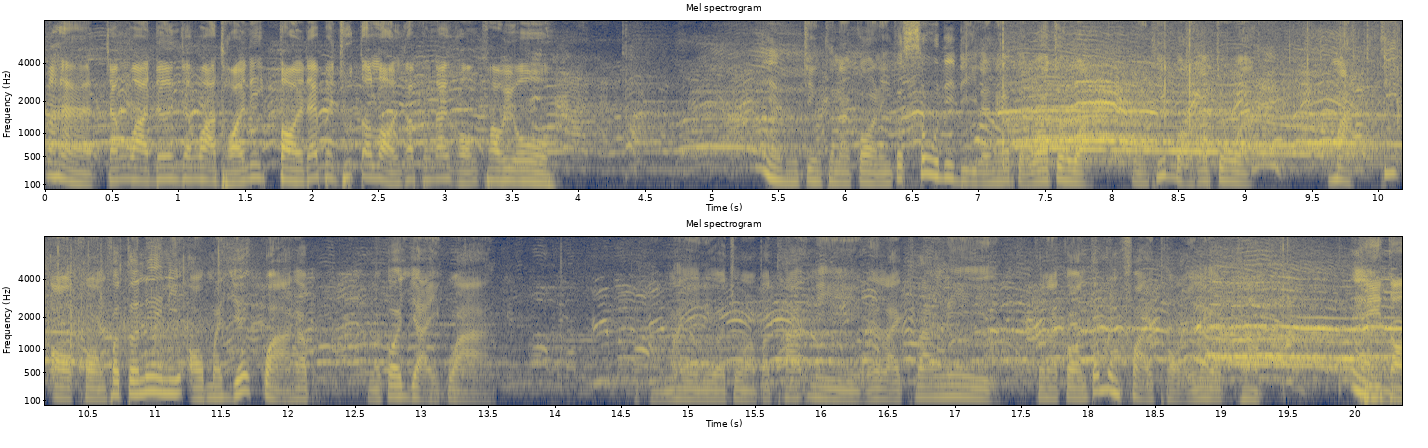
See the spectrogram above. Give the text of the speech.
แม่จังหวะเดินจังหวะถอยนี่ต่อยได้เป็นชุดตลอดครับทางด้านของฟาวิโออืมจริงๆธนากรเองก็สู้ดีๆแล้วนะครับ แต่ว่าจังหวะอย่างที่บอกครับจังหวะหมัดที่ออกของฟาโตเน่นี่ออกมาเยอะกว่าครับ แล้วก็ใหญ่กว่าทำให้เรียกว่าจังหวะปะทะนี่หลายๆครั้งนี่ธนากรต้องเป็นฝ่ายถอยนะครับครับอืมทีต่อ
